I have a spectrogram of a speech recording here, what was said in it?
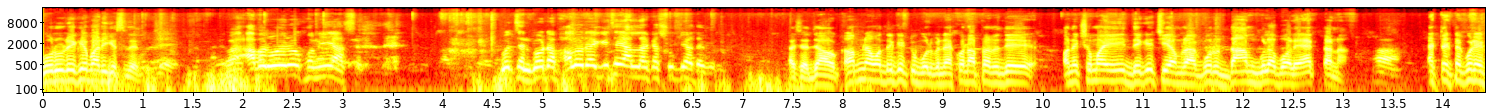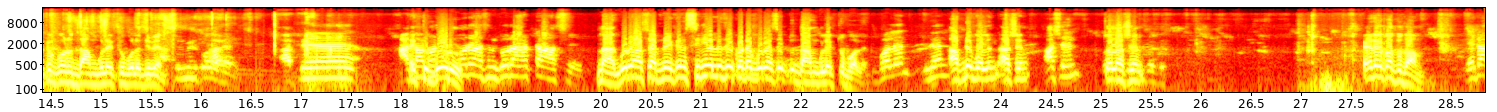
গরু রেখে বাড়ি গেছিলেন? আবার ওই রকমই আছে। বুঝছেন গোটা ভালো রেখেছে আল্লাহর কাছে শুক্রিয়া আদায় করি। আচ্ছা হোক আপনি আমাদেরকে একটু বলবেন এখন আপনারা যে অনেক সময় দেখেছি আমরা গরুর দামগুলা বলে একটা না হ্যাঁ। একটা একটা করে একটু গরুর দামগুলো একটু বলে দিবেন। আপনি একটু গরু। আসেন গরু আরেকটা আছে। না গরু আছে। আপনি এখানে সিরিয়ালে যে কটা গরু আছে একটু দামগুলো একটু বলেন। বলেন আপনি বলেন আসেন। আসেন। চলে আসেন। এটার কত দাম? এটা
